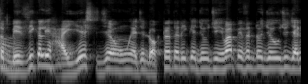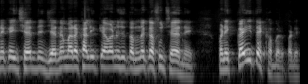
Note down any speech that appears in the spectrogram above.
સો બેઝિકલી હાઈએસ્ટ જે હું એઝ એ ડોક્ટર તરીકે જોઉં છું એવા પેશન્ટો જોઉં છું જેને કંઈ છે જ નહીં જેને મારે ખાલી કહેવાનું છે તમને કશું છે નહીં. પણ એ કઈ રીતે ખબર પડે?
